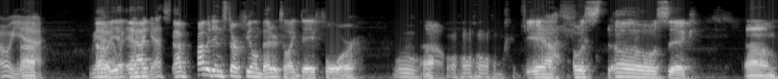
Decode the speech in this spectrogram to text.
Oh yeah. yeah oh yeah, would and I guessed. I probably didn't start feeling better till like day four. Ooh. Uh, oh my gosh. Yeah, I was so sick. Um,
